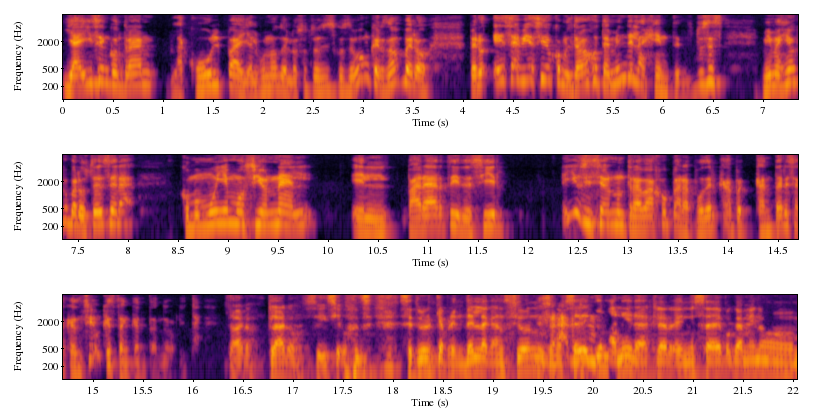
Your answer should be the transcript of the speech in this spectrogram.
Y ahí se encontraban La Culpa y algunos de los otros discos de Bunkers, ¿no? Pero, pero ese había sido como el trabajo también de la gente. Entonces, me imagino que para ustedes era como muy emocional el pararte y decir, ellos hicieron un trabajo para poder cantar esa canción que están cantando ahorita. Claro, claro, sí, se tuvieron que aprender la canción, no sé de qué manera, claro, en esa época menos,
